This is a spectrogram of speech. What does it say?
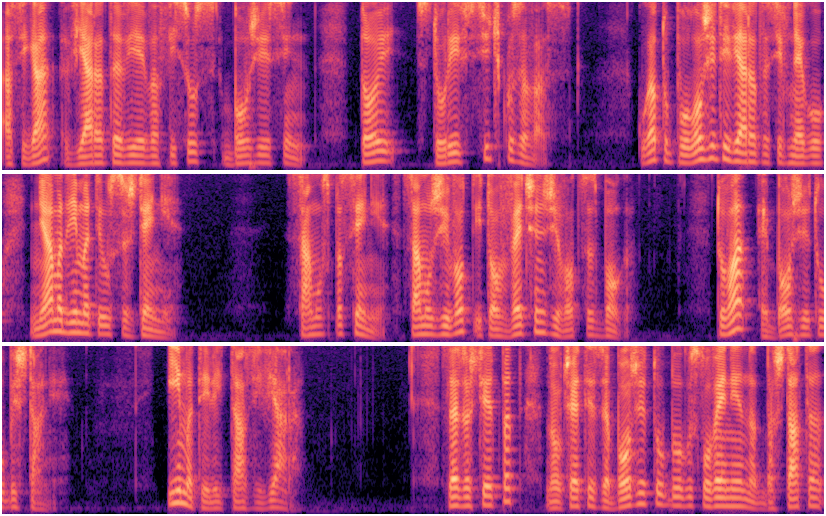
А сега вярата ви е в Исус, Божия Син. Той стори всичко за вас. Когато положите вярата си в Него, няма да имате осъждение. Само спасение, само живот и то вечен живот с Бога. Това е Божието обещание. Имате ли тази вяра? Следващият път научете за Божието благословение над бащата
